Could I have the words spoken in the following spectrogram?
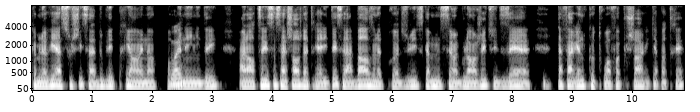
comme le riz à sushi, ça a doublé de prix en un an, pour donner une idée. Alors, tu sais, ça, ça change notre réalité. C'est la base de notre produit. C'est comme si un boulanger, tu disais, euh, ta farine coûte trois fois plus cher et capoterait.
